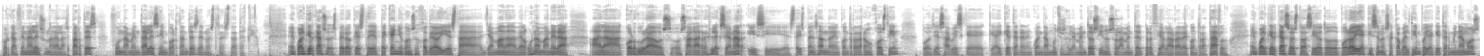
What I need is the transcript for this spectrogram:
porque al final es una de las partes fundamentales e importantes de nuestra estrategia. En cualquier caso, espero que este pequeño consejo de hoy, esta llamada de alguna manera a la cordura os, os haga reflexionar y si estáis pensando en contratar un hosting, pues ya sabéis que, hay que tener en cuenta muchos elementos y no solamente el precio a la hora de contratarlo. En cualquier caso, esto ha sido todo por hoy. Aquí se nos acaba el tiempo y aquí terminamos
